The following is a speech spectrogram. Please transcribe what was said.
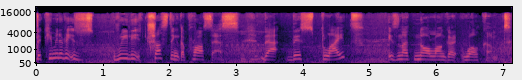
The community is really trusting the process mm-hmm. that this blight is not no longer welcomed.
